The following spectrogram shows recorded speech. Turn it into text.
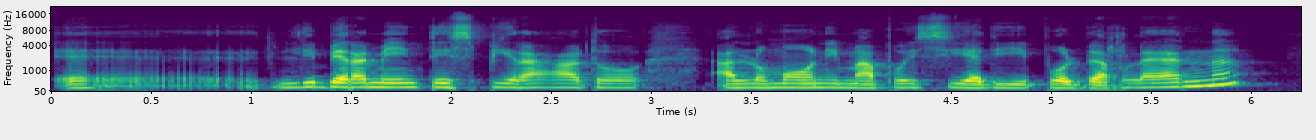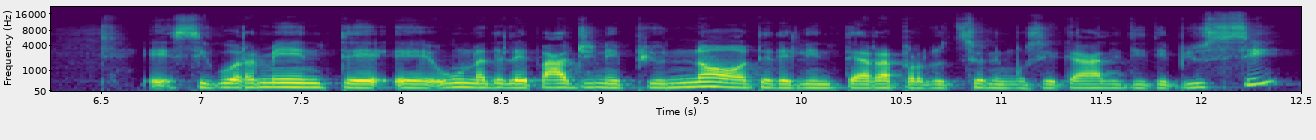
eh, liberamente ispirato all'omonima poesia di Paul Verlaine, e sicuramente eh, una delle pagine più note dell'intera produzione musicale di Debussy,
